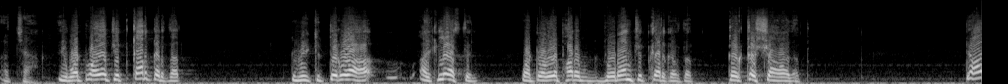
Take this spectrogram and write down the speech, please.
अच्छा. ही वटवागळं चित्कार करतात. तुम्ही कित्येक वेळा ऐकले असतील वटवागळे फार जोरान चित्कार करतात कर्कश आवाजात. त्या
